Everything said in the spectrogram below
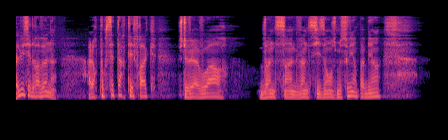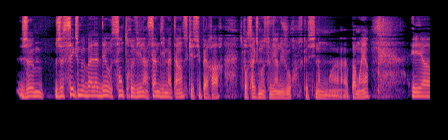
Salut, c'est Draven. Alors pour cet artefact, je devais avoir 25, 26 ans, je me souviens pas bien. Je, je sais que je me baladais au centre-ville un samedi matin, ce qui est super rare. C'est pour ça que je me souviens du jour, parce que sinon, euh, pas moyen. Et euh,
